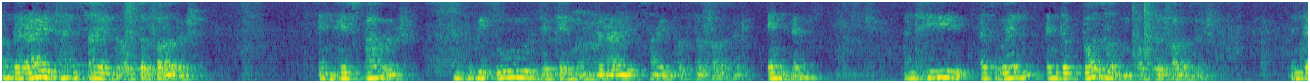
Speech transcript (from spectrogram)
On the right hand side of the Father, in his power. And we all became on the right side of the Father, in him. And he as well in the bosom of the Father, in the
